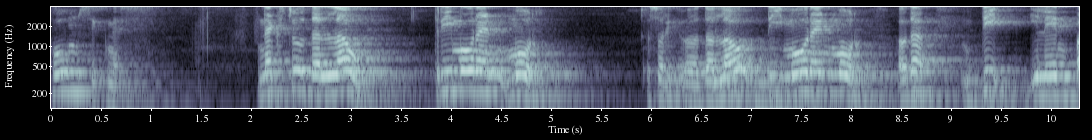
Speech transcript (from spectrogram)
home sickness next the love three more and more sorry the love the more and more ಹೌದಾ ದಿ ಇಲ್ಲೇನಪ್ಪ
